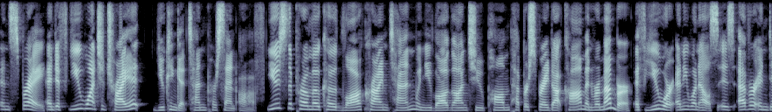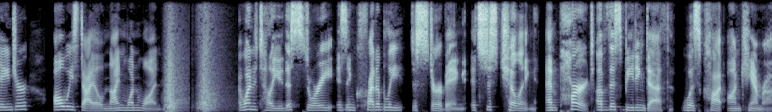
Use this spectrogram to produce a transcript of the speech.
and spray. And if you want to try it, you can get 10% off. Use the promo code LAWCRIME10 when you log on to pompepperspray.com. And remember, if you or anyone else is ever in danger, always dial 911. I want to tell you this story is incredibly disturbing. It's just chilling. And part of this beating death was caught on camera.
